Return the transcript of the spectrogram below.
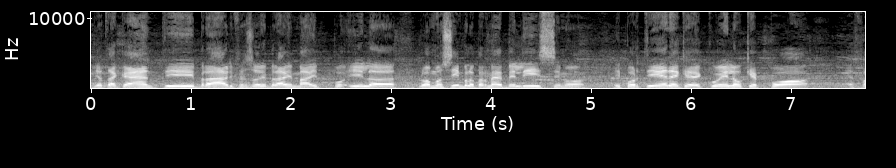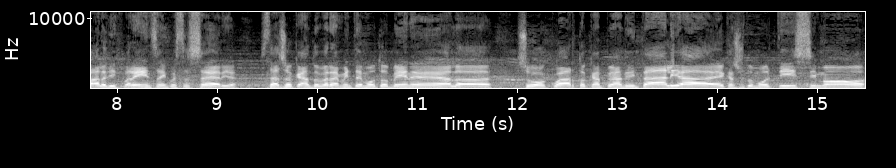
gli attaccanti bravi, difensori bravi, ma l'uomo simbolo per me è bellissimo il portiere che è quello che può fare la differenza in questa serie. Sta giocando veramente molto bene al suo quarto campionato in Italia, è cresciuto moltissimo,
